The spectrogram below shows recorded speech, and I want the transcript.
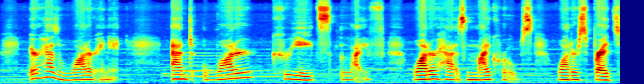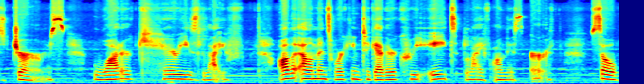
air has water in it. And water creates life. Water has microbes, water spreads germs, water carries life all the elements working together create life on this earth. So,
